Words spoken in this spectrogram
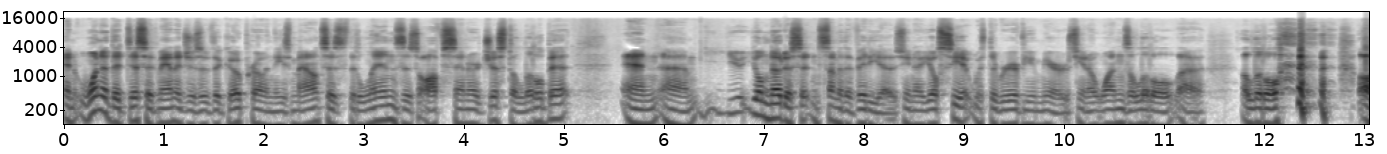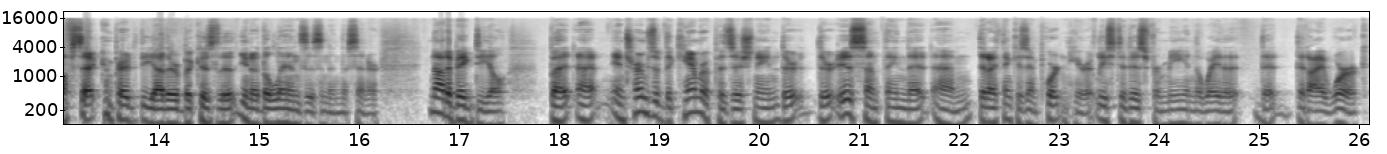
And one of the disadvantages of the GoPro in these mounts is the lens is off center just a little bit. And um, you, will notice it in some of the videos. You know, you'll see it with the rear view mirrors. You know, one's a little uh, a little offset compared to the other because the you know the lens isn't in the center. Not a big deal. But uh, in terms of the camera positioning, there there is something that um, that I think is important here. At least it is for me in the way that that that I work.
